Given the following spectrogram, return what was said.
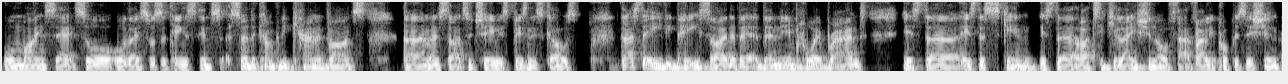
or mindsets or, or those sorts of things in, so the company can advance um, and start to achieve its business goals. That's the EVP side of it. Then the employer brand is the is the skin, is the articulation of that value proposition.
